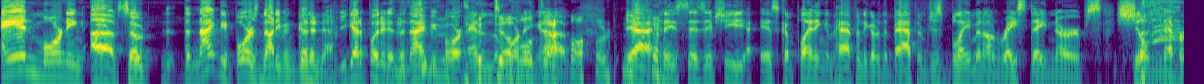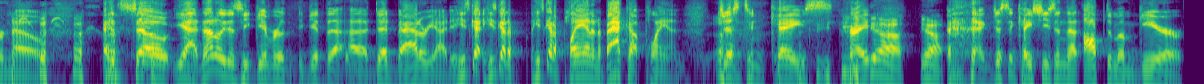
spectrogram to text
and morning of. So th- the night before is not even good enough. You got to put it in the night before and in the morning down. of. Yeah, and he says if she is complaining of having to go to the bathroom, just blame it on race day nerves. She'll never know. and so yeah, not only does he give her give the uh, dead battery idea, he's got he's got a he's got a plan and a backup plan just in case, right? Yeah, yeah. just in case she's in that optimum gear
